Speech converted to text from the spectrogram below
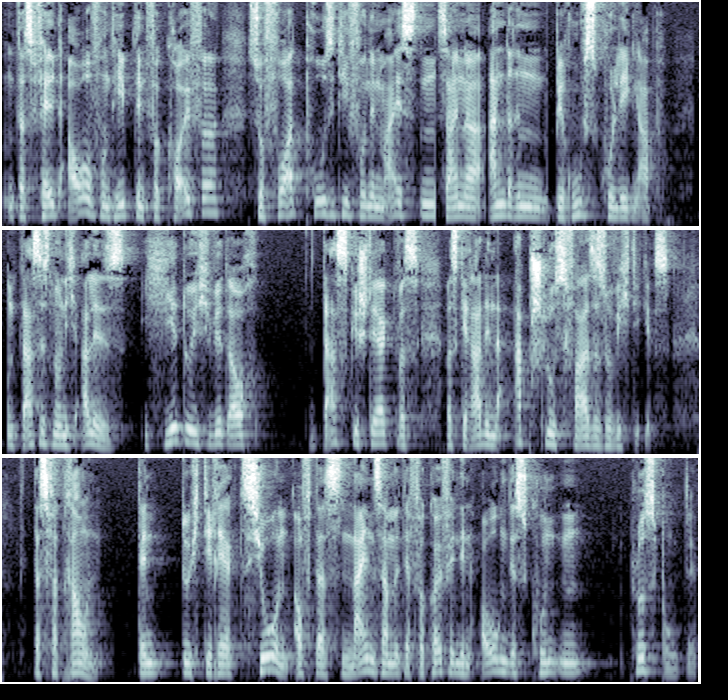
Und das fällt auf und hebt den Verkäufer sofort positiv von den meisten seiner anderen Berufskollegen ab. Und das ist noch nicht alles. Hierdurch wird auch das gestärkt, was, was gerade in der Abschlussphase so wichtig ist. Das Vertrauen. Denn durch die Reaktion auf das Nein sammelt der Verkäufer in den Augen des Kunden Pluspunkte.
